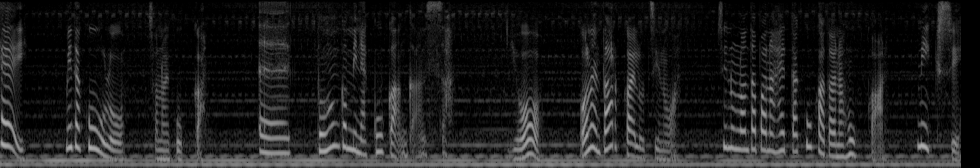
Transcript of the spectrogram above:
Hei, mitä kuuluu? sanoi kukka. Öö, puhunko minä kukan kanssa? Joo, olen tarkkailut sinua. Sinulla on tapana heittää kukat aina hukkaan. Miksi?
